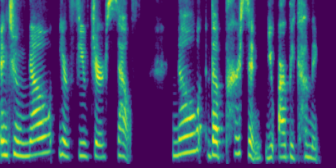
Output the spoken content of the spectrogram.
and to know your future self. Know the person you are becoming.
